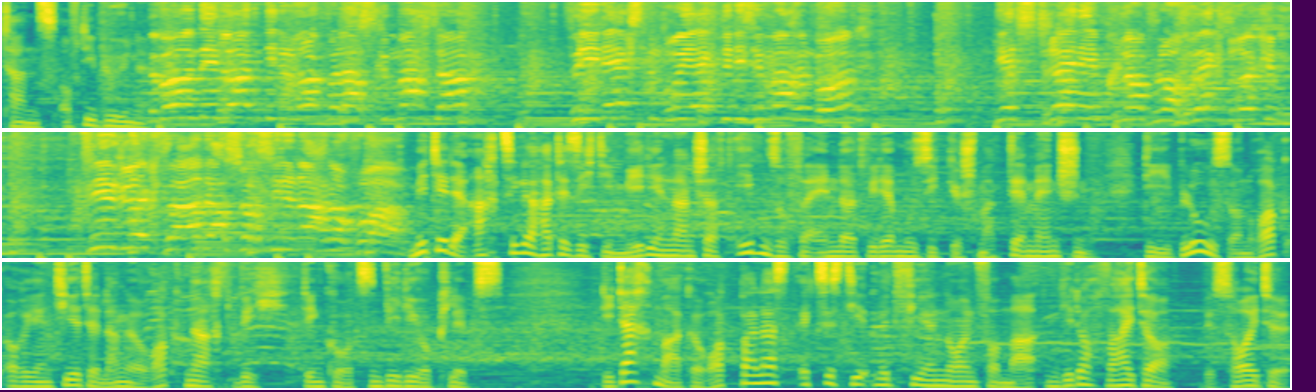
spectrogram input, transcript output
Tanz auf die Bühne. Wir wollen den Leuten, die den Rockverlass gemacht haben, für die nächsten Projekte, die sie machen wollen, jetzt Tränen im Knopfloch wegdrücken. Viel Glück für all das, was sie danach noch vorhaben. Mitte der 80er hatte sich die Medienlandschaft ebenso verändert wie der Musikgeschmack der Menschen. Die Blues- und Rock-orientierte lange Rocknacht wich den kurzen Videoclips. Die Dachmarke Rockballast existiert mit vielen neuen Formaten jedoch weiter. Bis heute,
